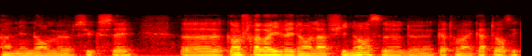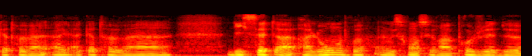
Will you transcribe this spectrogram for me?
un, énorme succès. Euh, quand je travaillerai dans la finance euh, de 94 et 80, à 97 à, Londres, nous serons sur un projet de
